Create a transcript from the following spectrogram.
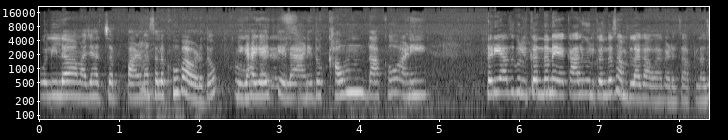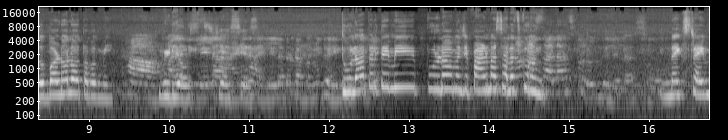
बोलीला माझ्या हातचा पान मसाला खूप आवडतो. मी घाईघाईत केला आणि तो खाऊन दाखव आणि तरी आज गुलकंद नाही काल गुलकंद संपला गावाकडेचा आपला. जो बनवला होता बघ मी. Videos. Yes, yes. तुला तर ते मी पूर्ण म्हणजे पान मसालाच करून. नेक्स्ट टाइम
